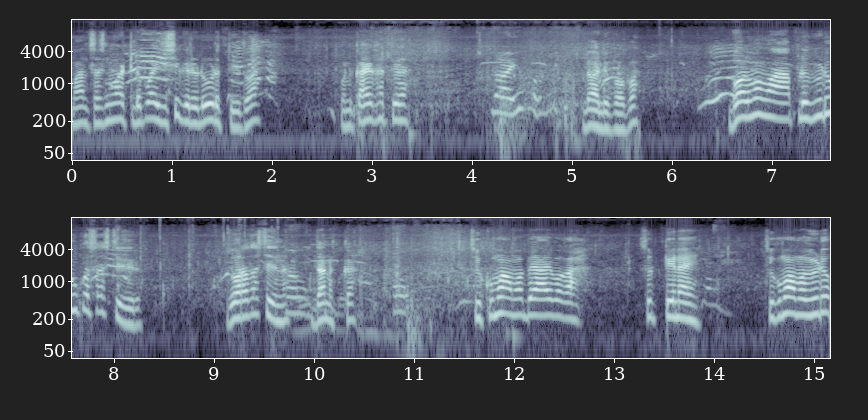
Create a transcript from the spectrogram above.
माणसाने वाटलं पाहिजे सिगरेट ओढते तो. हा. पण काय खातोय? लॉलीपॉप लॉलीपॉप बोल मामा आपलं व्हिडिओ कसं असते रे जोरात असते ना? दणक का? हो. चिकू मामा बे आहे बघा. सुट्टी नाही. चिकू मामा व्हिडिओ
